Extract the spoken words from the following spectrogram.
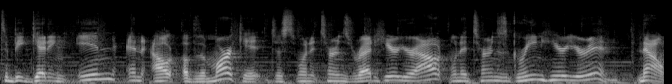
to be getting in and out of the market. Just when it turns red here, you're out. When it turns green here, you're in. Now,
